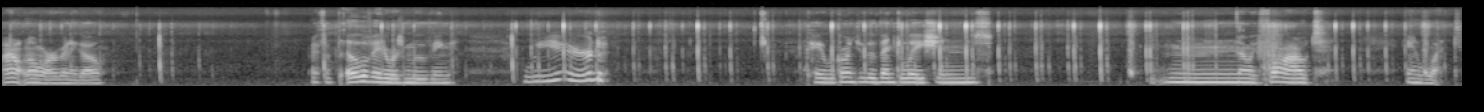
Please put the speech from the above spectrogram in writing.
I don't know where we're gonna go. I thought the elevator was moving. Weird. Okay, we're going through the ventilations. Mm, now we fall out. And what?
